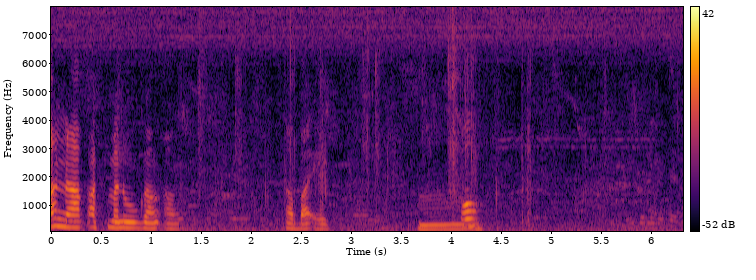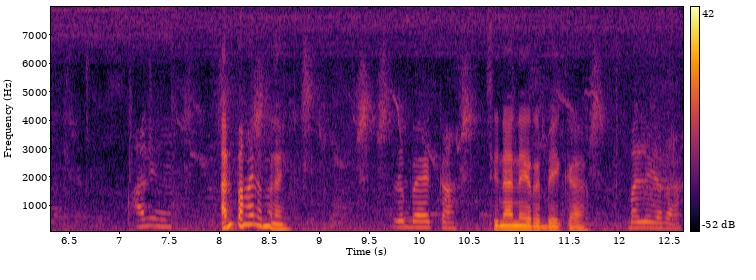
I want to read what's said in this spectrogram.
Anak at manugang ang kabait. Hmm. Oh. Alin? Ano pangalan mo, Nay? Rebecca Si Nanay Rebecca. Valera.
